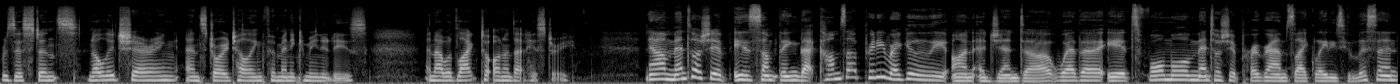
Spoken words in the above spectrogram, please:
resistance, knowledge sharing, and storytelling for many communities, and I would like to honour that history. Now, mentorship is something that comes up pretty regularly on Agenda, whether it's formal mentorship programs like Ladies Who Listen,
